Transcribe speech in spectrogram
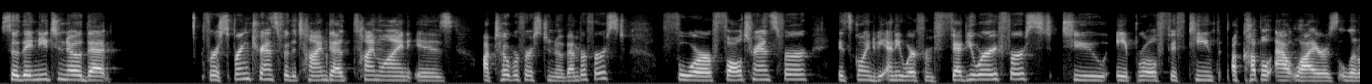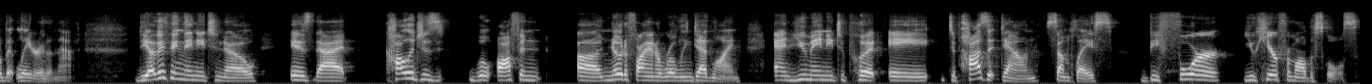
So they need to know that for a spring transfer, the time timeline is October 1st to November 1st. For fall transfer, it's going to be anywhere from February 1st to April 15th, a couple outliers a little bit later than that. The other thing they need to know is that colleges will often uh, notify on a rolling deadline, and you may need to put a deposit down someplace before you hear from all the schools.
